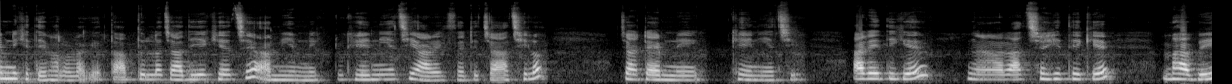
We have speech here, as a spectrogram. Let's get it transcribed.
এমনি খেতে ভালো লাগে। তো আবদুল্লাহ চা দিয়ে খেয়েছে, আমি এমনি একটু খেয়ে নিয়েছি। আর এক সাইডে চা ছিল। চাটা এমনি খেয়ে নিয়েছি। আর এদিকে রাজশাহী থেকে ভাবি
